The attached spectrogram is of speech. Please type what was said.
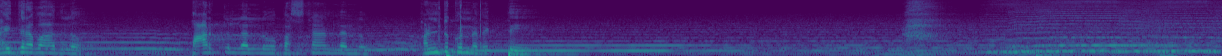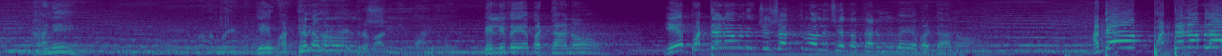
హైదరాబాద్లో పార్కులలో బస్ స్టాండ్లలో అంటుకున్న వ్యక్తి కానీ ఏ పట్టణంలో వెలివేయబడ్డానో ఏ పట్టణం నుంచి శత్రువుల చేత తరిమివేయబడ్డానో? అదే పట్టణంలో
